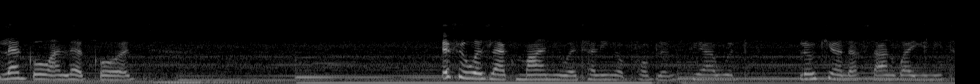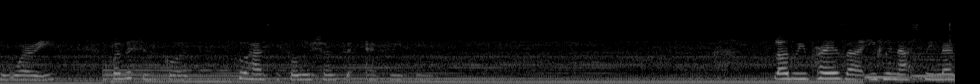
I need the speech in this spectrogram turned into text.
let go and let God. If it was like man, you were telling your problems to, I would look you understand why you need to worry. But this is God who has the solution to everything. Lord, we pray that even as we let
